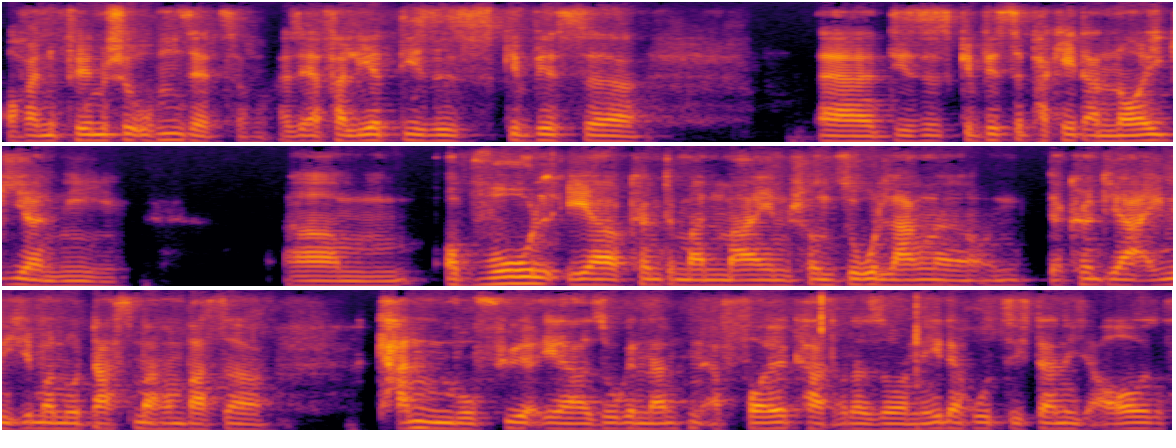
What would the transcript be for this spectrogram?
auf eine filmische Umsetzung. Also er verliert dieses gewisse, äh, dieses gewisse Paket an Neugier nie. Ähm, obwohl er, könnte man meinen, schon so lange und der könnte ja eigentlich immer nur das machen, was er kann, wofür er sogenannten Erfolg hat oder so. Nee, der ruht sich da nicht aus,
